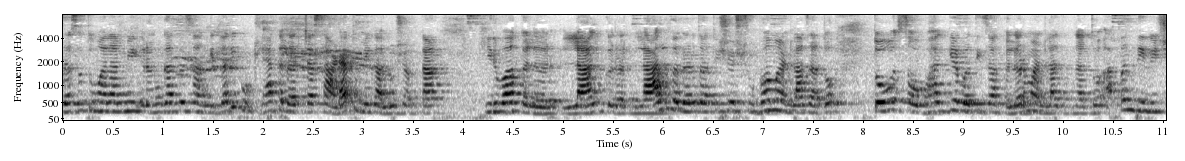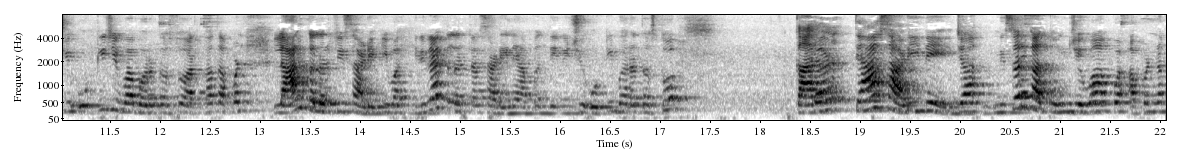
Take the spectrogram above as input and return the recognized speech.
जसं तुम्हाला मी रंगाचं सांगितलं की कुठल्या कलरच्या साड्या तुम्ही घालू शकता. हिरवा कलर लाल कलर लाल कलर तर अतिशय शुभ मानला जातो. तो सौभाग्यवतीचा कलर मानला जातो. आपण देवीची ओटी जेव्हा भरत असतो अर्थात आपण लाल कलरची साडी किंवा हिरव्या कलरच्या साडीने आपण देवीची ओटी भरत असतो. कारण त्या साडीने ज्या निसर्गातून जेव्हा आपण आपण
